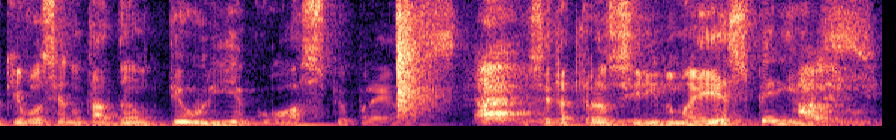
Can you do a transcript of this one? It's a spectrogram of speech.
porque você não está dando teoria gospel para elas. Você está transferindo uma experiência. Aleluia.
